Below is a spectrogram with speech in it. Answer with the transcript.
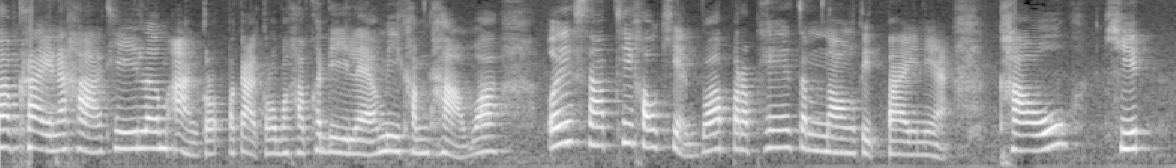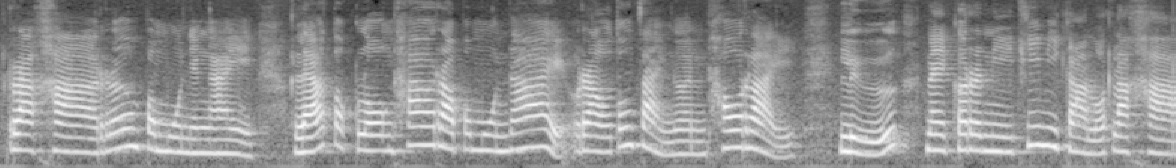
สำหรับใครนะคะที่เริ่มอ่านประกาศกรมบังคับคดีแล้วมีคำถามว่า เอ้ยทรัพย์ที่เขาเขียนว่าประเภทจำนองติดไปเนี่ยเขาคิดราคาเริ่มประมูลยังไง แล้วตกลงถ้าเราประมูลได้เราต้องจ่ายเงินเท่าไหร่ หรือในกรณีที่มีการลดราคา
